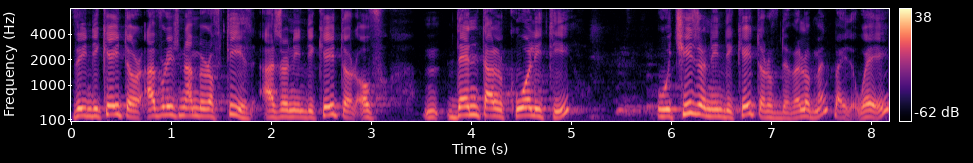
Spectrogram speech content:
the indicator average number of teeth as an indicator of dental quality, which is an indicator of development, by the way,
